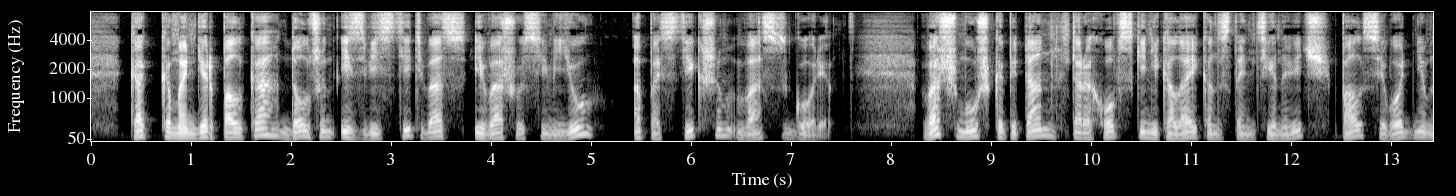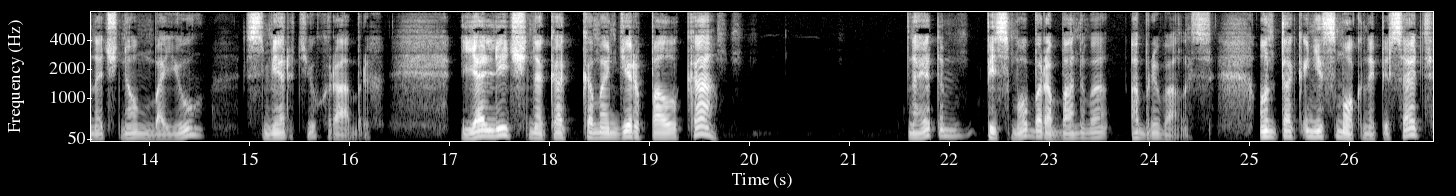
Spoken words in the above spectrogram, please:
— «как командир полка должен известить вас и вашу семью о постигшем вас горе». Ваш муж, капитан Тараховский Николай Константинович, пал сегодня в ночном бою смертью храбрых. Я лично, как командир полка, на этом письмо Барабанова обрывалось. Он так и не смог написать,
